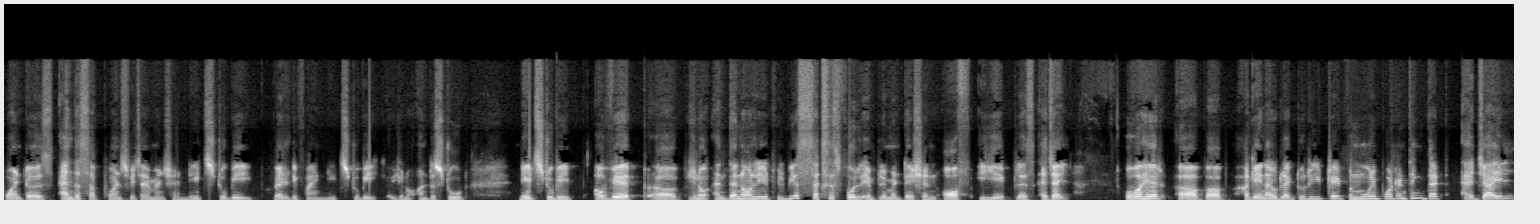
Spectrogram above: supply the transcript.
pointers and the sub points which I mentioned needs to be well defined, needs to be you know understood, needs to be aware, uh, you know, and then only it will be a successful implementation of EA plus Agile. Over here, uh, uh, again, I would like to reiterate one more important thing that Agile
